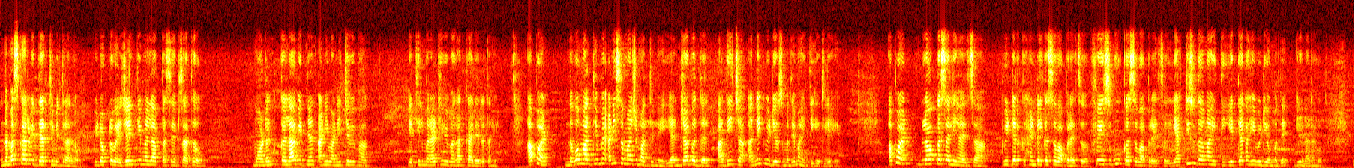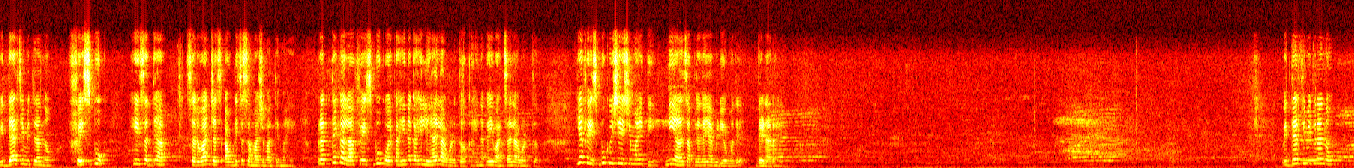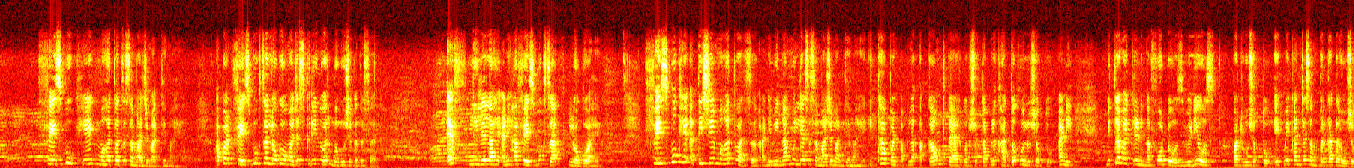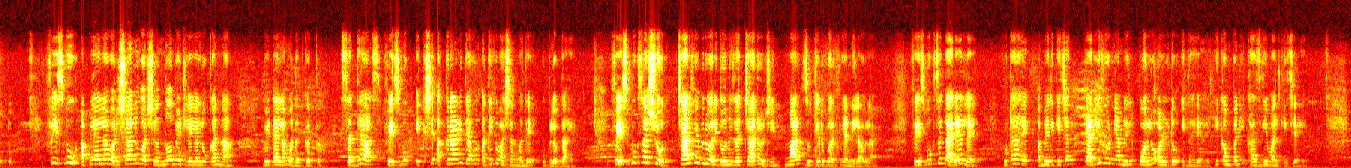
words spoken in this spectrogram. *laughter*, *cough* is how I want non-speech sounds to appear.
नमस्कार विद्यार्थी मित्रांनो. मी डॉक्टर वैजयंती मला अप्पासाहेब जाधव मॉडर्न कला विज्ञान आणि वाणिज्य विभाग येथील मराठी विभागात कार्यरत आहे. आपण नवमाध्यमे आणि समाज माध्यमे यांच्याबद्दल आधीच्या अनेक व्हिडिओजमध्ये माहिती घेतली आहे. आपण ब्लॉग कसा लिहायचा ट्विटर हँडल कसं वापरायचं फेसबुक कसं वापरायचं याचीसुद्धा माहिती येत्या काही व्हिडिओमध्ये घेणार आहोत. विद्यार्थी मित्रांनो फेसबुक ही सध्या सर्वांच्याच आवडीचं समाज माध्यम आहे. प्रत्येकाला फेसबुकवर काही ना काही लिहायला आवडतं काही ना काही वाचायला आवडतं. या फेसबुकविषयीची माहिती मी आज आपल्याला या व्हिडिओमध्ये देणार आहे. विद्यार्थी मित्रांनो फेसबुक हे एक महत्त्वाचं समाज माध्यम आहे. आपण फेसबुकचा लोगो माझ्या स्क्रीनवर बघू शकत असाल. एफ लिहिलेला आहे आणि हा फेसबुकचा लोगो आहे. फेसबुक हे अतिशय महत्त्वाचं आणि विनामूल्य असं समाज माध्यम आहे. इथं आपण आपलं अकाउंट तयार करू शकतो आपलं खातं खोलू शकतो आणि मित्रमैत्रिणींना फोटोज व्हिडिओज पाठवू शकतो एकमेकांच्या संपर्कात राहू शकतो. फेसबुक आपल्याला वर्षानुवर्ष न भेटलेल्या लोकांना भेटायला मदत करतं. सध्या फेसबुक एकशे अकरा आणि त्याहून अधिक भाषांमध्ये उपलब्ध आहे. फेसबुकचा शोध चार फेब्रुवारी दोन हजार चार रोजी मार्क झुकेरबर्ग यांनी लावला. फेसबुकचं कार्यालय कुठं आहे? अमेरिकेच्या कॅलिफोर्नियामधील पॉलो ऑल्टो इथं हे आहे. ही कंपनी खाजगी मालकीची आहे.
